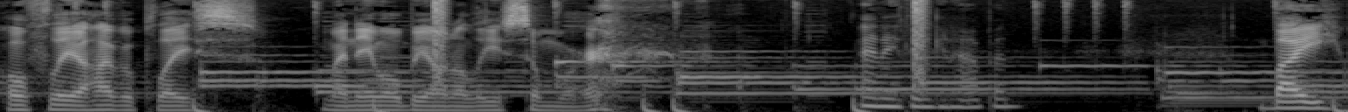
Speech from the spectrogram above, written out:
Hopefully, I'll have a place. My name will be on a lease somewhere. Anything can happen. Bye.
